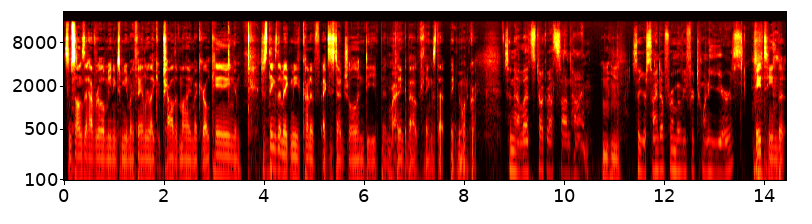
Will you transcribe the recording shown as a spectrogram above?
some songs that have real meaning to me and my family, like "Child of Mine" by Carole King, and just things that make me kind of existential and deep, and Right. think about things that make me want to cry. So now let's talk about Sondheim. Mm-hmm. So you're signed up for a movie for 20 years. 18, but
